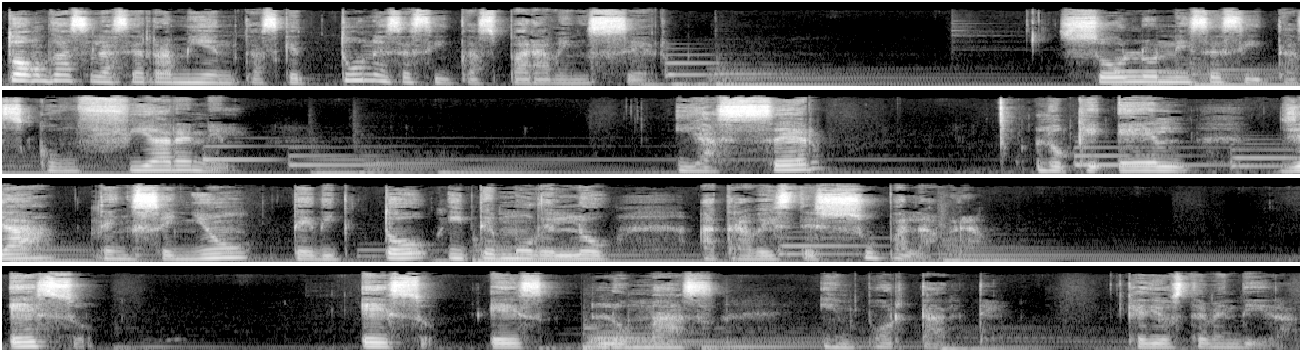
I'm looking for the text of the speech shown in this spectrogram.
todas las herramientas que tú necesitas para vencer. Solo necesitas confiar en Él y hacer lo que Él ya te enseñó, te dictó y te modeló a través de su palabra. Eso, eso es lo más importante. Que Dios te bendiga.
